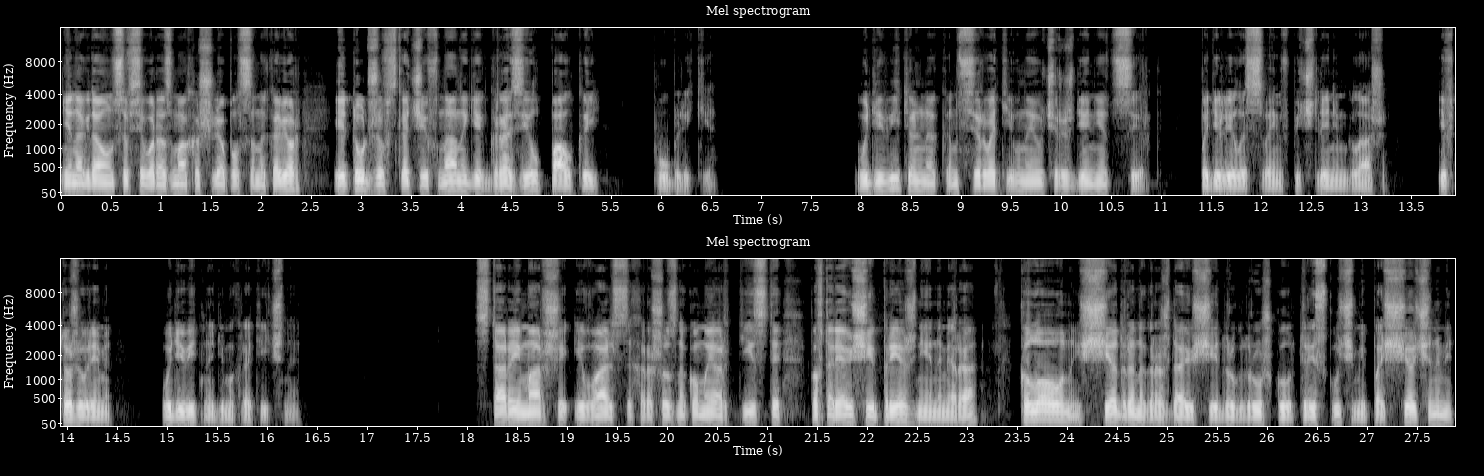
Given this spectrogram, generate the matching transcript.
Иногда он со всего размаха шлепался на ковер и тут же, вскочив на ноги, грозил палкой публике. Удивительно консервативное учреждение цирк, поделилась своим впечатлением Глаша, и в то же время удивительно демократичное. Старые марши и вальсы, хорошо знакомые артисты, повторяющие прежние номера, клоуны, щедро награждающие друг дружку трескучими пощечинами,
